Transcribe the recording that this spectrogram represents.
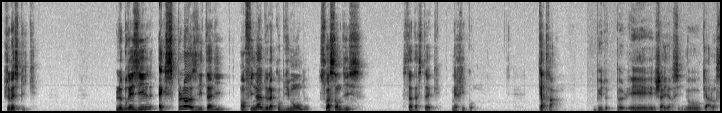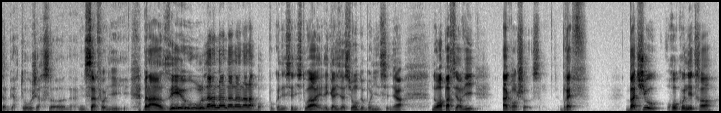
Je m'explique le Brésil explose l'Italie en finale de la Coupe du Monde 70, Stade Aztec, Mexico. 4 1. But de Pelé, Jair Zino, Carlos Alberto, Gerson, une symphonie. Brasil, la la la la la la. Bon, vous connaissez l'histoire et l'égalisation de Boninsegna n'aura pas servi à grand chose. Bref, Baggio reconnaîtra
